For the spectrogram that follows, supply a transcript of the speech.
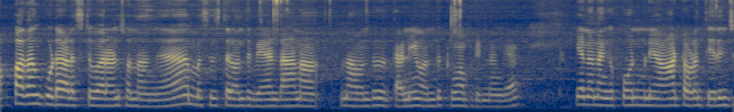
அப்பா தான் கூட அழைச்சிட்டு வரேன்னு சொன்னாங்க. நம்ம சிஸ்டர் வந்து வேண்டாம் நான் நான் வந்து தனியாக வந்துக்குவேன் அப்படின்னாங்க. ஏன்னா நாங்கள் ஃபோன் பண்ணி ஆட்டோலாம் தெரிஞ்ச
